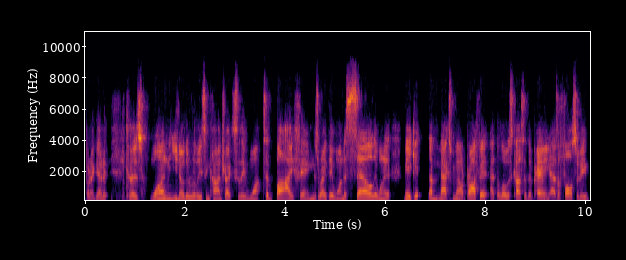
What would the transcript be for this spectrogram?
but I get it because one, you know, they're releasing contracts, so they want to buy things, right? They want to sell, they want to make it the maximum amount of profit at the lowest cost that they're paying as a falsity.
